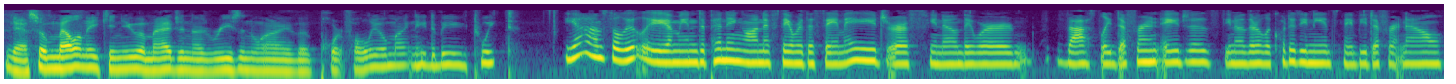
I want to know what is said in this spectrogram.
Yeah. So Melanie, can you imagine a reason why the portfolio might need to be tweaked? Yeah, absolutely. I mean, depending on if they were the same age or if, you know, they were vastly different ages, you know, their liquidity needs may be different now.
